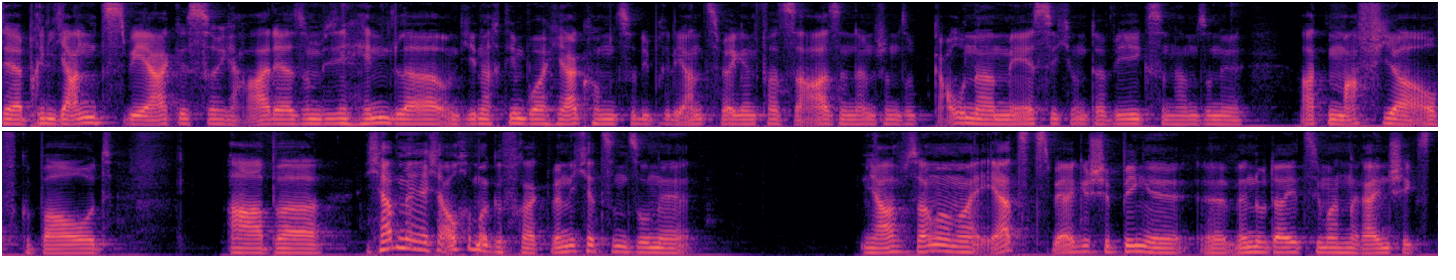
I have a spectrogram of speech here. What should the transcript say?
der Brillantzwerg ist so, ja, der so ein bisschen Händler und je nachdem, wo er herkommt, so die Brillantzwerge im Fasar sind dann schon so gaunermäßig unterwegs und haben so eine Art Mafia aufgebaut. Aber ich habe mir eigentlich auch immer gefragt, wenn ich jetzt in so eine, ja, sagen wir mal, erzzwergische Binge, äh, wenn du da jetzt jemanden reinschickst,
